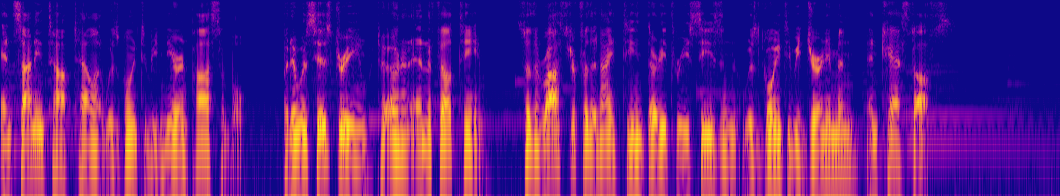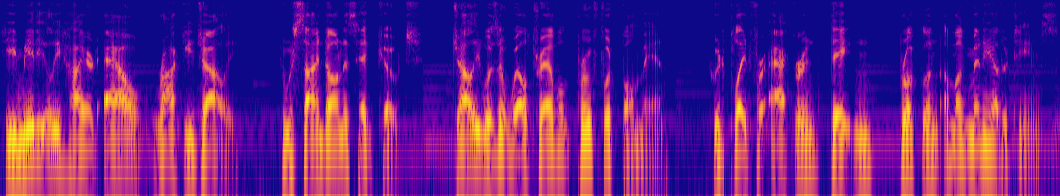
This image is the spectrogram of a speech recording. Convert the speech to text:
and signing top talent was going to be near impossible. But it was his dream to own an NFL team, so the roster for the 1933 season was going to be journeymen and castoffs. He immediately hired Al Rocky Jolley, who was signed on as head coach. Jolley was a well traveled pro football man who had played for Akron, Dayton, Brooklyn, among many other teams.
